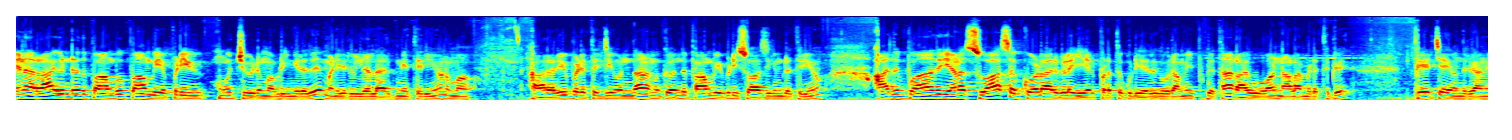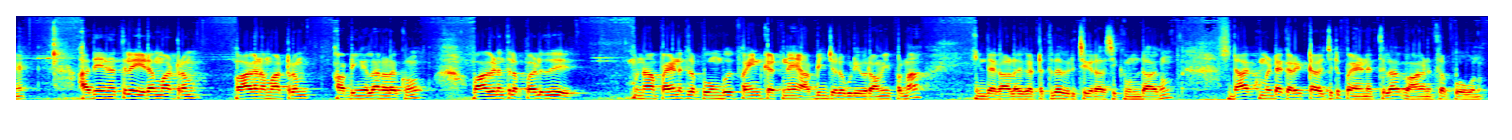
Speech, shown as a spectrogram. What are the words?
ஏன்னா ராகுன்றது பாம்பு பாம்பு எப்படி மூச்சு விடும் அப்படிங்கிறது மனிதர்கள் எல்லாருக்குமே தெரியும். நம்ம ஆறு அறிவு படைத்த ஜீவன் தான் நமக்கு வந்து பாம்பு எப்படி சுவாசிக்கும்ன்றது தெரியும். அது மாதிரியான சுவாச கோளாறுகளை ஏற்படுத்தக்கூடியது ஒரு அமைப்புக்கு தான் ராகு பகவான் நாலாம் இடத்துக்கு பயிற்சியாகி வந்திருக்காங்க. அதே நேரத்தில் இடமாற்றம் வாகன மாற்றம் அப்படிங்கெல்லாம் நடக்கும். வாகனத்தில் பழுது நான் பயணத்தில் போகும்போது ஃபைன் கட்டினேன் அப்படின்னு சொல்லக்கூடிய ஒரு அமைப்பெல்லாம் இந்த காலகட்டத்தில் விருச்சிக ராசிக்கு உண்டாகும். டாக்குமெண்ட்டை கரெக்டாக வச்சுட்டு பயணத்தில் வாகனத்தில் போகணும்.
